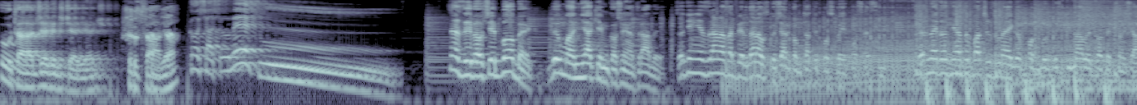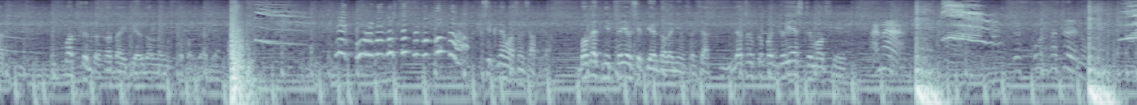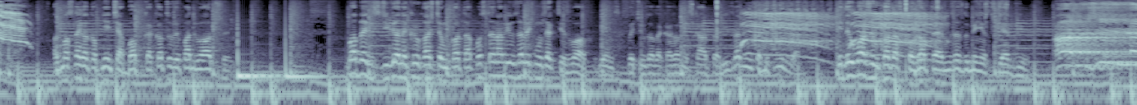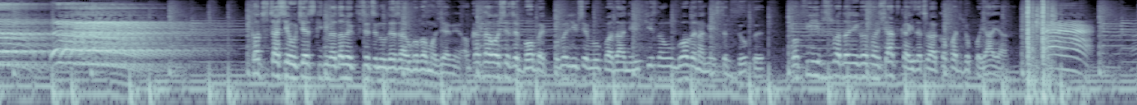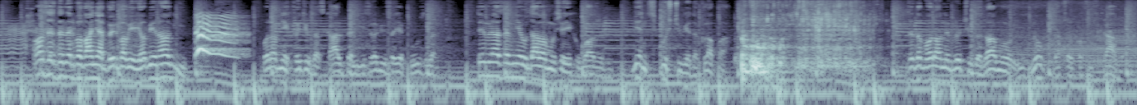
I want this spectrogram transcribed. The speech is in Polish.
Huta 99 przedstawia Kosia Sumysłu. Nazywał się Bobek. Był maniakiem koszenia trawy. Codziennie z rana zapierdalał z kosiarką taty po swojej posesji. Pewnego dnia zobaczył, że na jego podwórku śpi mały kotek sąsiadki. Więc podszedł do kota i pierdolnął mu stopą żebra. Nie kurwa, tego kota! Krzyknęła sąsiadka. Bobek nie przejął się pierdoleniem sąsiadki i zaczął kopać go jeszcze mocniej. Ana! To jest kurwa synu! Od mocnego kopnięcia Bobka kotu wypadły oczy. Bobek, zdziwiony kruchością kota, postanowił zrobić mu sekcję zwłok, więc chwycił za zakażony skalpel i zrobił sobie puzę. Kiedy ułożył kota z powrotem, ze zdumieniem stwierdził. Kot w czasie ucieczki niewiadomych przyczyn uderzał głową o ziemię. Okazało się, że Bobek pomylił się w układaniu i wcisnął mu głowę na miejsce dupy. Po chwili przyszła do niego sąsiadka i zaczęła kopać go po jajach. On ze zdenerwowania wyrwał jej obie nogi. Ponownie chwycił za skalpel i zrobił sobie puzzle. Tym razem nie udało mu się ich ułożyć, więc spuścił je do klopa. Zadowolony wrócił do domu i znów zaczął kosić trawę.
